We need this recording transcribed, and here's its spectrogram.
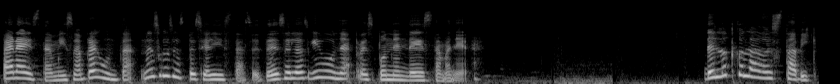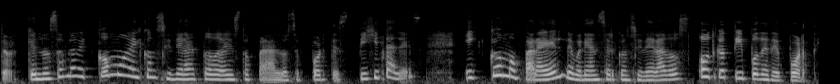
Para esta misma pregunta, nuestros especialistas desde las Gibuna responden de esta manera. Del otro lado está Víctor, que nos habla de cómo él considera todo esto para los deportes digitales y cómo para él deberían ser considerados otro tipo de deporte.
